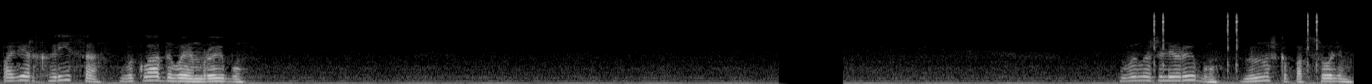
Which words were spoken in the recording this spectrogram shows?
Поверх риса выкладываем рыбу. Выложили рыбу, немножко подсолим.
